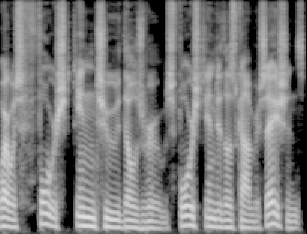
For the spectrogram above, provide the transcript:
where I was forced into those rooms, forced into those conversations.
